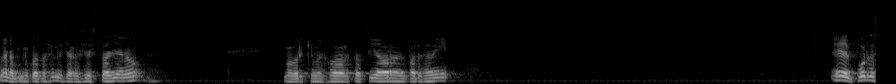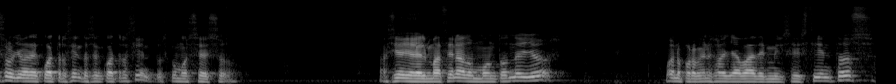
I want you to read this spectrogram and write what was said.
Bueno, 1400 ya casi está lleno. Vamos a ver qué mejorar ti ahora, me parece a mí. El puerto solo lleva de 400 en 400. ¿Cómo es eso? Así hay almacenado un montón de ellos. Bueno, por lo menos ahora ya va de 1600.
